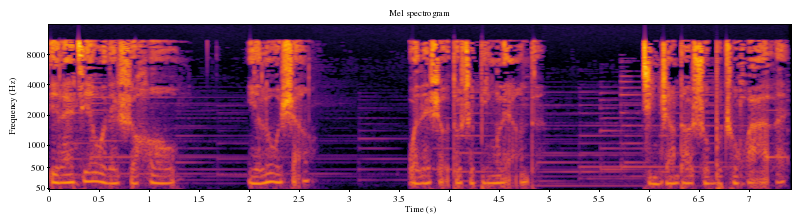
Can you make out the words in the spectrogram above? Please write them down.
你来接我的时候，一路上，我的手都是冰凉的，紧张到说不出话来。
